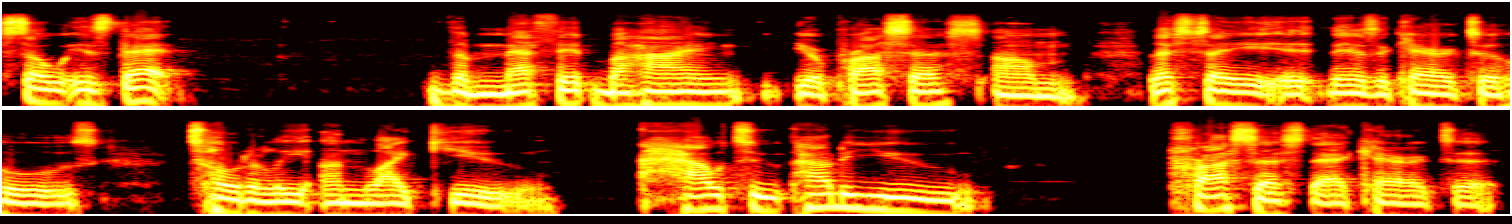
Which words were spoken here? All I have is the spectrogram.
So is that the method behind your process? Um, let's say it, there's a character who's totally unlike you. How to how do you process that character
